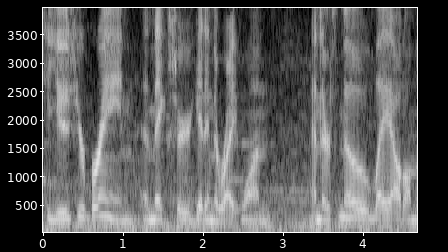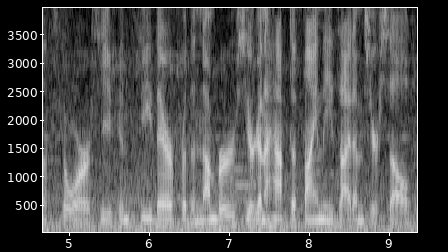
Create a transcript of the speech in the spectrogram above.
to use your brain and make sure you're getting the right one. And there's no layout on the store, so you can see there for the numbers. You're gonna have to find these items yourself.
